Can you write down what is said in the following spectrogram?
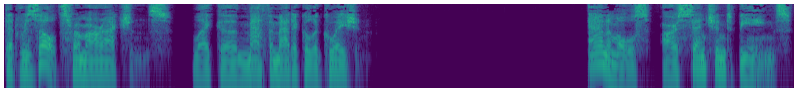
that results from our actions, like a mathematical equation. Animals are sentient beings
